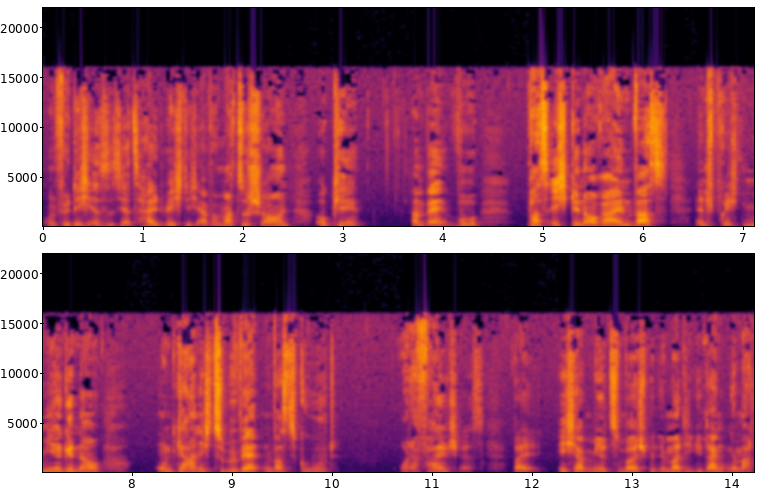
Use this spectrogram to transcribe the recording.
Und für dich ist es jetzt halt wichtig, einfach mal zu schauen, okay, wo passe ich genau rein, was entspricht mir genau und gar nicht zu bewerten, was gut oder falsch ist. Weil ich habe mir zum Beispiel immer die Gedanken gemacht,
